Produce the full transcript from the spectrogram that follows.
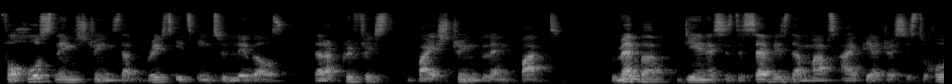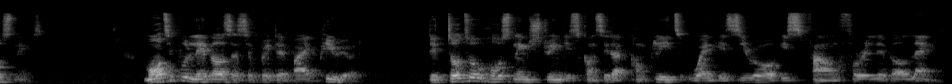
for hostname strings that breaks it into labels that are prefixed by string length byte. Remember, DNS is the service that maps IP addresses to hostnames. Multiple labels are separated by a period. The total hostname string is considered complete when a zero is found for a label length.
